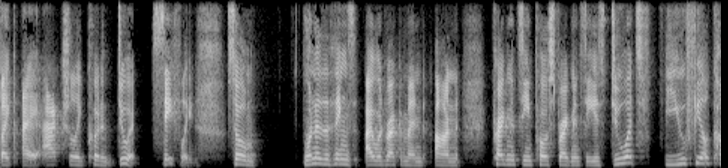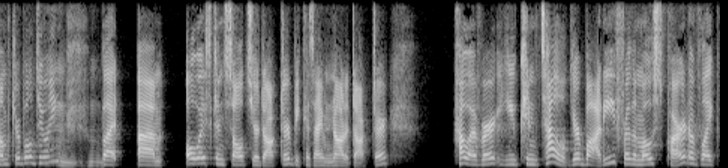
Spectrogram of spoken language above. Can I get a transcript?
like I actually couldn't do it safely. So one of the things I would recommend on pregnancy and post pregnancy is do what you feel comfortable doing Mhm. but um, always consult your doctor because I'm not a doctor. However, you can tell your body for the most part of like,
